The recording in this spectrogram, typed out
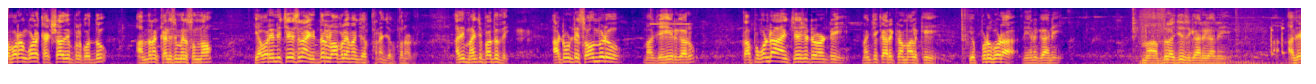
ఎవరం కూడా కక్షాదింపులకు వద్దు. అందరం కలిసిమెలిసి ఉందాం. ఎవరెన్ని చేసినా ఇద్దరు లోపలేమని చెప్తానని చెప్తున్నాడు. అది మంచి పద్ధతి. అటువంటి సౌమ్యుడు మా జహీర్ గారు తప్పకుండా ఆయన చేసేటువంటి మంచి కార్యక్రమాలకి ఎప్పుడు కూడా నేను కానీ మా అబ్దుల్ అజీజ్ గారు కానీ అదే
